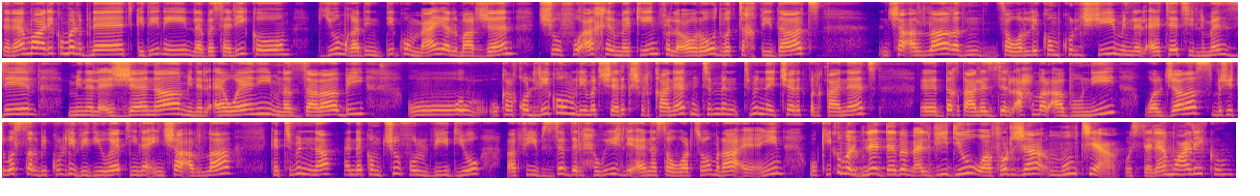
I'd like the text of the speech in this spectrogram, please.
السلام عليكم البنات كي دايرين؟ لاباس عليكم. اليوم غادي نديكم معايا المرجان. تشوفوا آخر ما كاين في العروض والتخفيضات. إن شاء الله غادي نصور لكم كل شيء من الاثاث المنزل من العجانة من الأواني من الزرابي. و... وكنقول لكم اللي ما تشاركش في القناة نتمنى يتشارك في القناة. الضغط على الزر الأحمر أبوني والجرس باش يتوصل بكل فيديوهاتنا إن شاء الله. كنتمنى أنكم تشوفوا الفيديو. فيه بزاف ديال الحوايج اللي أنا صورتهم رائعين. وكيكم البنات دابا مع الفيديو وفرجة ممتعة. والسلام عليكم.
